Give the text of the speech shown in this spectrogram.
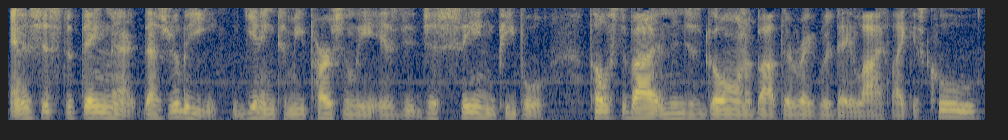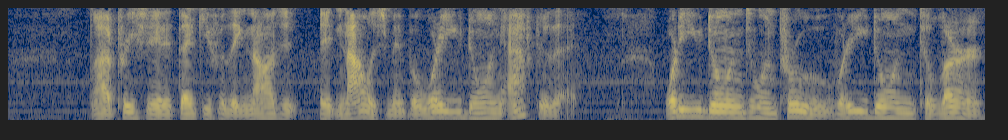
And it's just the thing that that's really getting to me personally is just seeing people post about it and then just go on about their regular day life. Like it's cool. I appreciate it. Thank you for the acknowledge acknowledgement. But what are you doing after that? What are you doing to improve? What are you doing to learn?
